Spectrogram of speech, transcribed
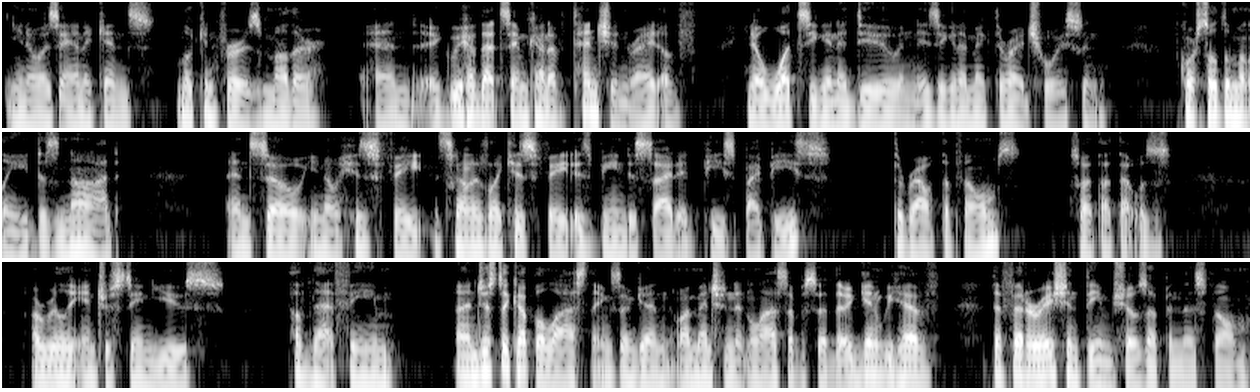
You know, as Anakin's looking for his mother, and it, we have that same kind of tension, right? Of you know, what's he going to do, and is he going to make the right choice? And of course, ultimately, he does not. And so, you know, his fate, it's kind of like his fate is being decided piece by piece throughout the films. So I thought that was a really interesting use of that theme. And just a couple last things. Again, I mentioned it in the last episode. That again, we have the Federation theme shows up in this film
